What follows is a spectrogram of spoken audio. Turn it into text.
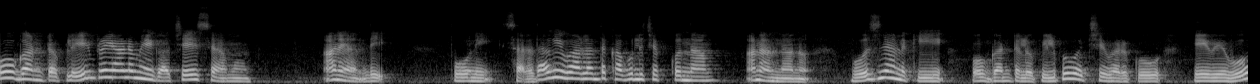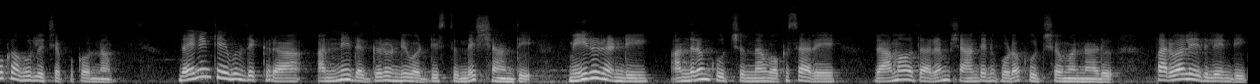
ఓ గంట ప్లేన్ ప్రయాణమేగా చేశాము అని అంది. పోనీ సరదాగా ఇవాళంతా కబుర్లు చెప్పుకుందాం అని అన్నాను. భోజనాలకి ఓ గంటలో పిలుపు వచ్చే వరకు ఏవేవో కబుర్లు చెప్పుకున్నాం. డైనింగ్ టేబుల్ దగ్గర అన్నీ దగ్గరుండి వడ్డిస్తుంది శాంతి. మీరు రండి అందరం కూర్చుందాం. ఒకసారే రామావతారం శాంతిని కూడా కూర్చోమన్నాడు. పర్వాలేదులేండి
